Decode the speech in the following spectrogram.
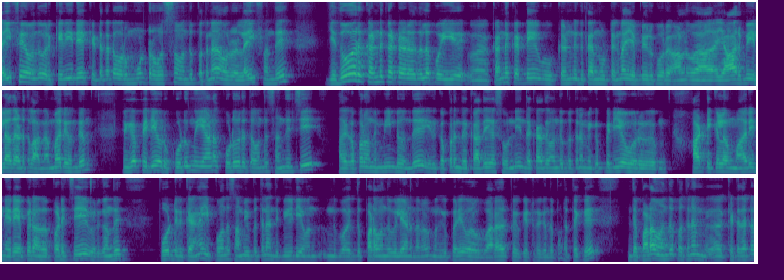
லைஃபே வந்து ஒரு கெரியரே கிட்டத்தட்ட ஒரு மூன்றரை வருஷம் வந்து பார்த்தீங்கன்னா ஒரு லைஃப் வந்து ஏதோ ஒரு கண்ணு கட்டுறதுல போய் கண்ணு கட்டி கண்ணுக்கு திறந்து விட்டிங்கன்னா எப்படி இருக்கும்? ஒரு ஆளு யாருமே இல்லாத இடத்துல அந்த மாதிரி வந்து மிகப்பெரிய ஒரு கொடுமையான கொடூரத்தை வந்து சந்தித்து அதுக்கப்புறம் வந்து மீண்டு வந்து இதுக்கப்புறம் இந்த கதையை சொல்லி இந்த கதை வந்து பார்த்தீங்கன்னா மிகப்பெரிய ஒரு ஆர்டிக்கலாக மாறி நிறைய பேர் அதை படித்து இவருக்கு வந்து போட்டிருக்காங்க. இப்போ வந்து சமீபத்தில் அந்த வீடியோ வந்து இந்த இது படம் வந்து வெளியானதுனால மிகப்பெரிய ஒரு வரவேற்பு கேட்டிருக்கு இந்த படத்துக்கு. இந்த படம் வந்து பார்த்தீங்கன்னா கிட்டத்தட்ட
